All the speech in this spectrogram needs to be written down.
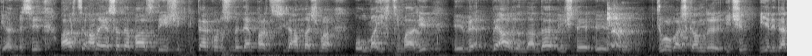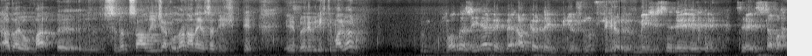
gelmesi artı anayasada bazı değişiklikler konusunda DEM Partisi ile anlaşma olma ihtimali e, ve ve ardından da işte e, Cumhurbaşkanlığı için yeniden aday olmasının sağlayacak olan anayasa değişikliği. E, böyle bir ihtimal var mı? Valla Zeynel Bey ben Ankara'dayım biliyorsunuz. Biliyorum. Mecliste de e, sabah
